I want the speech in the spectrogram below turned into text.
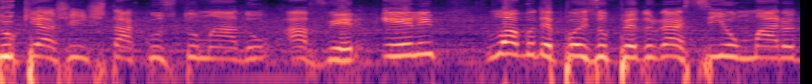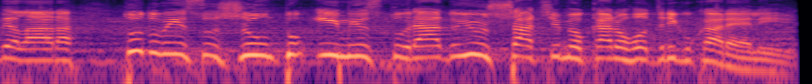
do que a gente está acostumado a ver ele. Logo depois o Pedro Garcia, o Mário Delara. Tudo isso junto e misturado. E o chat, meu caro Rodrigo Carelli.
